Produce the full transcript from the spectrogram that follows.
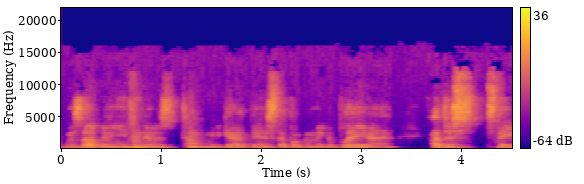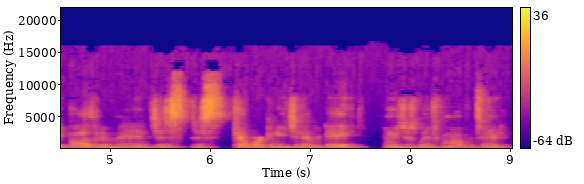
was up. I mean, then it was time for me to get out there and step up and make a play. And I just stayed positive, man. Just just kept working each and every day, and we just went for my opportunity.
